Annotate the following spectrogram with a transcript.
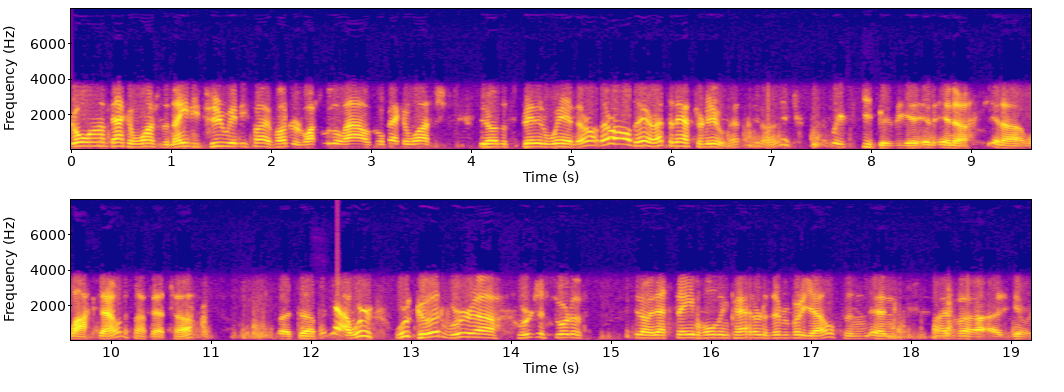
go on back and watch the '92 Indy 500. Watch Little Al. Go back and watch you know the spin and win. They're all they're all there. That's an afternoon. That's you know we keep busy in in a in a lockdown. It's not that tough. But uh, but yeah, we're we're good. We're uh, we're just sort of you know, in that same holding pattern as everybody else, and and I've uh, you know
